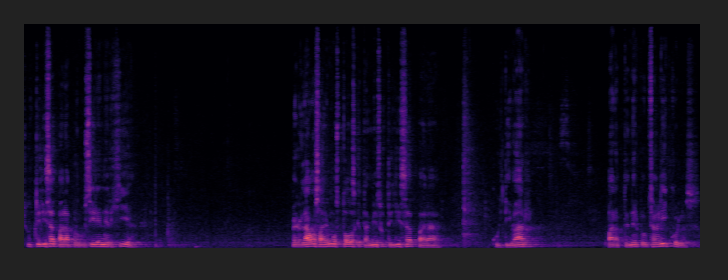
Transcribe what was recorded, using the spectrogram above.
se utiliza para producir energía. Pero el agua sabemos todos que también se utiliza para cultivar, para obtener productos agrícolas.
